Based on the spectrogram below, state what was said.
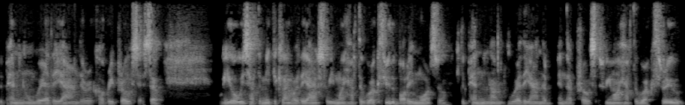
depending on where they are in their recovery process. So we always have to meet the client where they are so we might have to work through the body more so depending on where they are in their, in their process. We might have to work through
